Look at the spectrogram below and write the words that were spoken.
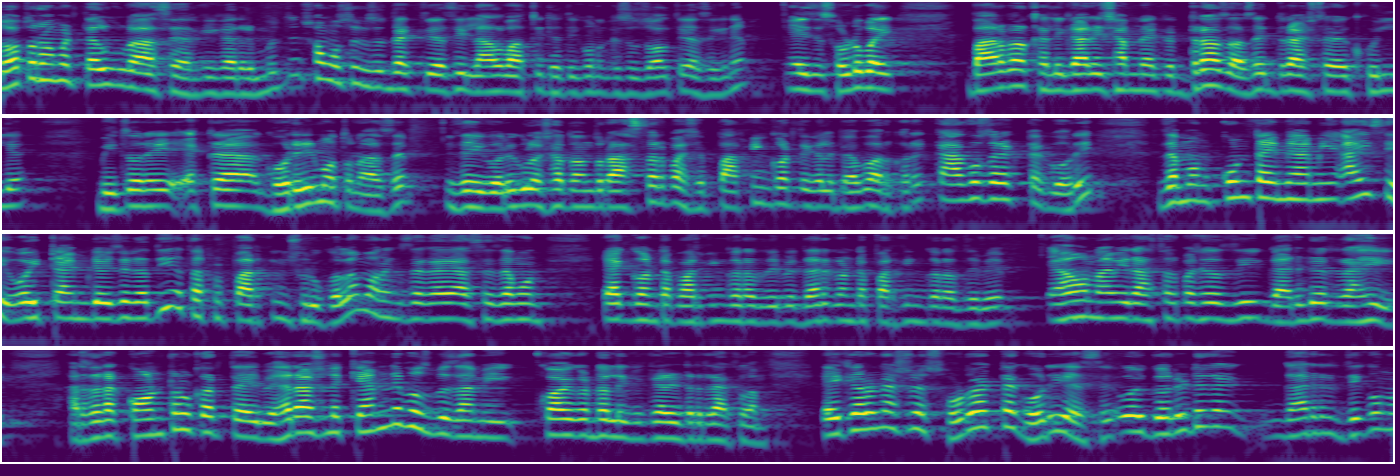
যত রকমের তেলগুলো আছে আর কি গাড়ির মধ্যে, সমস্ত কিছু দেখতে আছি লাল বাতি টাতি কোনো কিছু জ্বলতে আছে কিনা। এই যে ভাই বারবার খালি গাড়ির সামনে একটা ড্রাস আছে, ড্রাসটাকে খুললে ভিতরে একটা ঘড়ির মতন আছে। যে ঘড়িগুলো সাধারণত রাস্তার পাশে পার্কিং করতে গেলে ব্যবহার করে, কাগজের একটা ঘড়ি। যেমন কোন টাইমে আমি আইসি ওই টাইমটা ওই জায়গা দিয়ে তারপর পার্কিং শুরু করলাম। অনেক জায়গায় আছে, যেমন এক ঘণ্টা পার্কিং করা দেবে দেড় ঘণ্টা পার্কিং করা দেবে এখন আমি রাস্তার পাশে যদি গাড়িটা রাখি, আর যারা কন্ট্রোল করতে আইবে, এরা আসলে কেমনে বুঝবে যে আমি কয় ঘণ্টা লেগে গাড়িটা রাখলাম? এই কারণে আসলে ছোটো একটা ঘড়ি আছে, ওই ঘড়িটা গাড়ির যে কোনো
